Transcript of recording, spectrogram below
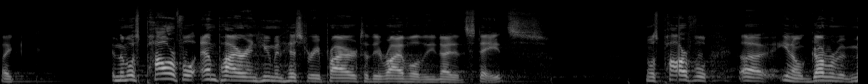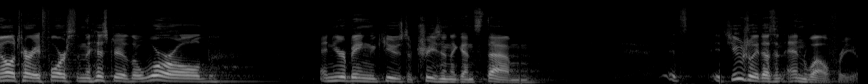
Like, in the most powerful empire in human history prior to the arrival of the United States, the most powerful, uh, you know, government military force in the history of the world, and you're being accused of treason against them, it's, it usually doesn't end well for you.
